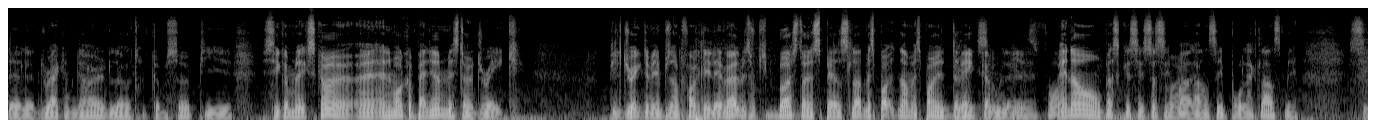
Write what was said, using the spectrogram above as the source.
le, le Dragon Guard, là, un truc comme ça. Puis c'est comme, c'est comme un, un Animal Companion, mais c'est un Drake. Puis le Drake devient de plus en plus fort avec les levels, mais sauf qu'il buste un spell slot. Mais c'est pas, non, mais c'est pas un Drake comme le. Mais non, parce que c'est ça, c'est Ouais. balancé pour la classe, mais c'est.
